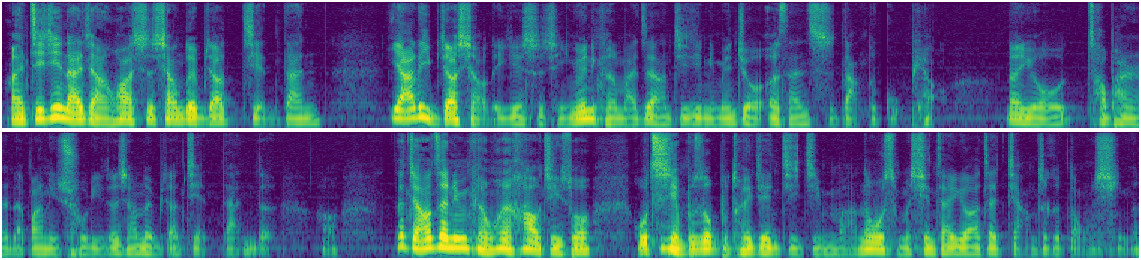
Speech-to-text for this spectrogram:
买基金来讲的话，是相对比较简单、压力比较小的一件事情，因为你可能买这档基金里面就有二三十档的股票。那由操盘人来帮你处理，这相对比较简单的。好，那讲到这里，你可能会好奇说，我之前不是说不推荐基金吗？那为什么现在又要再讲这个东西呢？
